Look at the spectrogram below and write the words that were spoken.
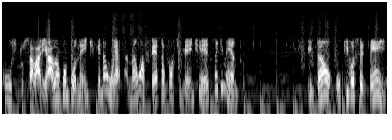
custo salarial é um componente que não, é, não afeta fortemente esse segmento. Então, o que você tem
